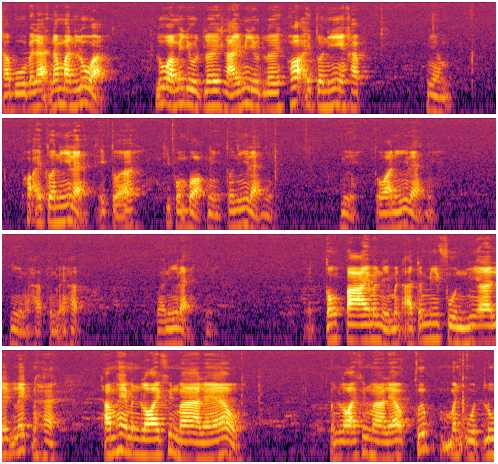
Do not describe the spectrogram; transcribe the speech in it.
คาบูไปแล้วน้ำมันรั่วรั่วไม่หยุดเลยไหลไม่หยุดเลย เพราะไอ้ตัวนี้ครับเนี่ยเพราะไอ้ตัวนี้แหละไอ้ตัวที่ผมบอกนี่ตัวนี้แหละนี่นี่ตัวนี้แหละนี่นี่นะครับเห็นไหมครับตัวนี้แหละนี่ตรงปลายมันนี่มันอาจจะมีฝุ่นมีอะไรเล็กๆนะฮะทำให้มันลอยขึ้นมาแล้ว มันลอยขึ้นมาแล้วปึ๊บมันอุดรู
